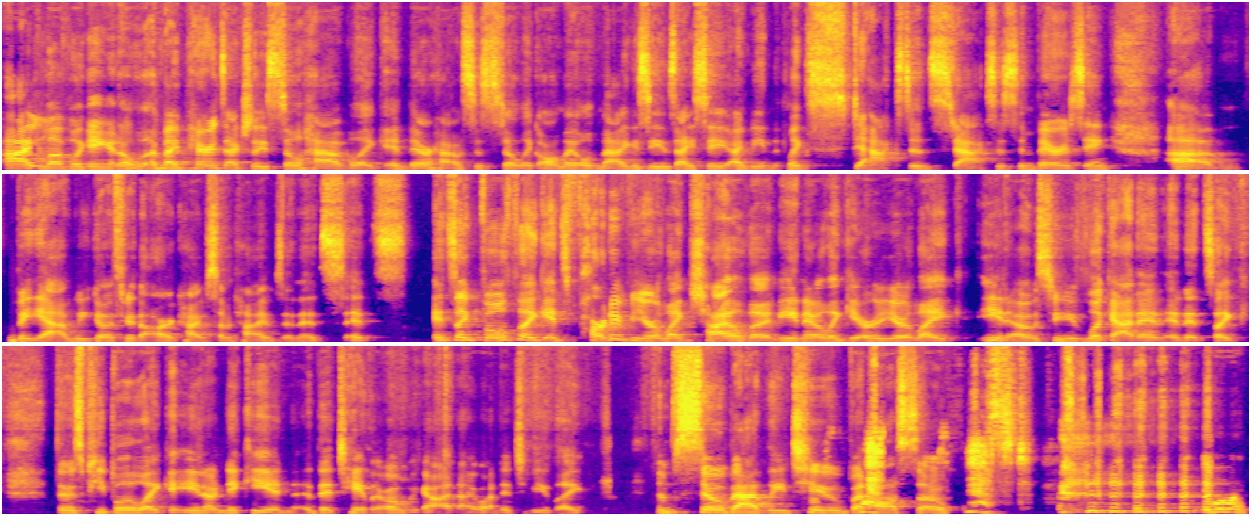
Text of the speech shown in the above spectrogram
I love looking at old. My parents actually still have like in their house is still like all my old magazines. I see, I mean, like stacks and stacks. It's embarrassing, um, but yeah, we go through the archives sometimes, and it's it's it's like both like it's part of your like childhood, you know, like or you're like you know, so you look at it and it's like those people like you know Niki and uh, the Taylor. Oh my God, I wanted to be like them so badly too, but also. Best. they were like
